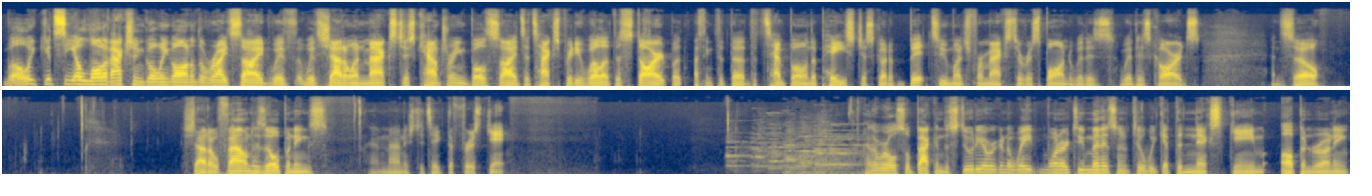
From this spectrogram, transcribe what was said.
well, we could see a lot of action going on on the right side with, with Shadow and Max just countering both sides' attacks pretty well at the start, but I think that the, the tempo and the pace just got a bit too much for Max to respond with his with his cards. And so Shadow found his openings and managed to take the first game. And then we're also back in the studio. We're going to wait one or two minutes until we get the next game up and running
